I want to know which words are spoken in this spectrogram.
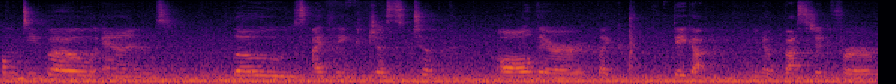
Home Depot and Lowe's, I think, just took all their like they got you know busted for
